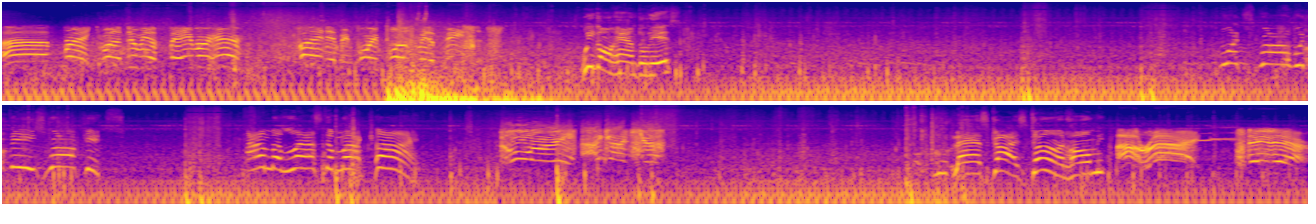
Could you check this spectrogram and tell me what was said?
Uh, Frank, you wanna do me a favor here? Find him before he blows me to pieces. We gonna handle this. What's wrong with these rockets? I'm the last of my kind! Last guy's done, homie. All right. Stay there.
